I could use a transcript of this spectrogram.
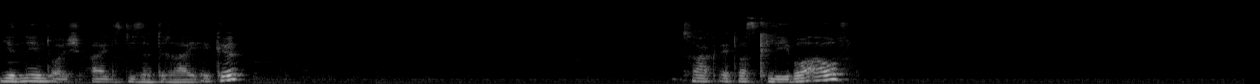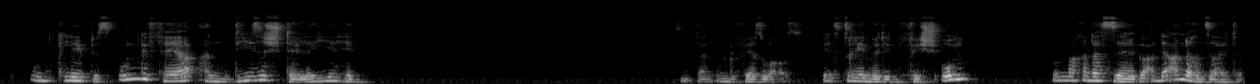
Ihr nehmt euch eins dieser Dreiecke tragt etwas Kleber auf und klebt es ungefähr an diese Stelle hier hin. Sieht dann ungefähr so aus. Jetzt drehen wir den Fisch um und machen dasselbe an der anderen Seite.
